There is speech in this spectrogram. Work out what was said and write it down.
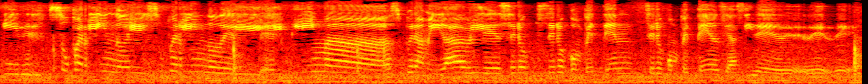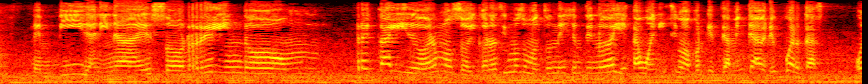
y súper lindo, el súper lindo del el clima, súper amigable, cero, cero, competen, cero competencia así de, de envidia ni nada de eso, re lindo, re cálido, hermoso y conocimos un montón de gente nueva y está buenísimo porque también te abre puertas. No,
